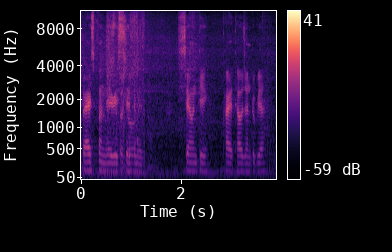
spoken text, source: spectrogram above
પ્રાઇસ પણ એવી છે તમે સેવન્ટી ફાઇવ થાઉઝન્ડ રૂપિયા.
